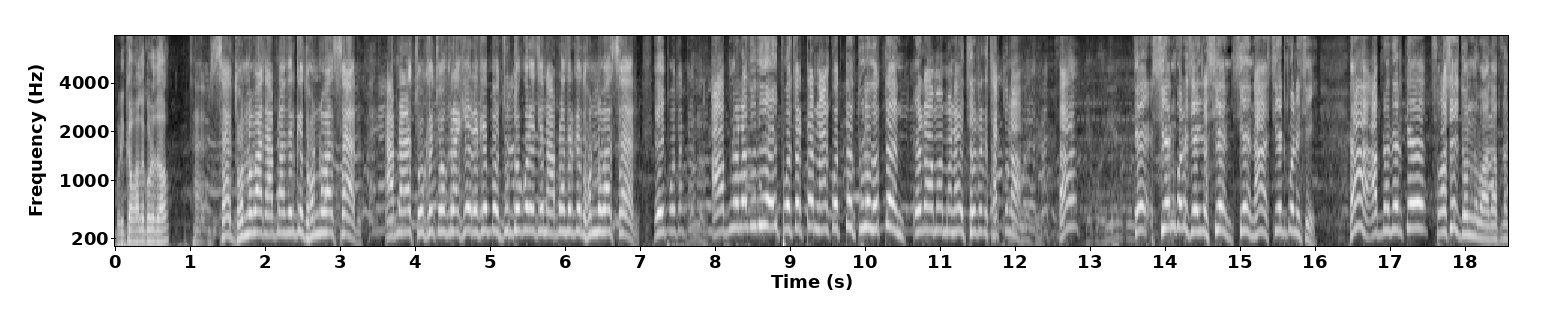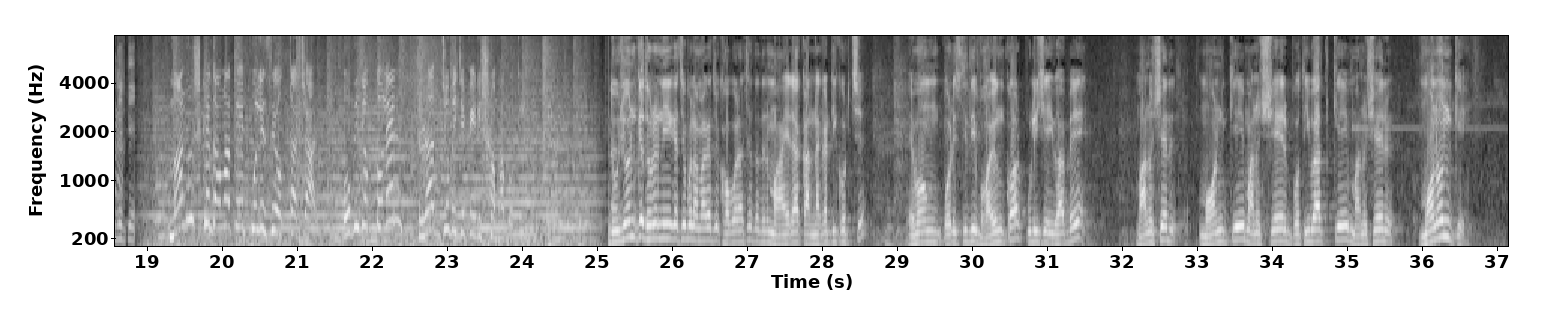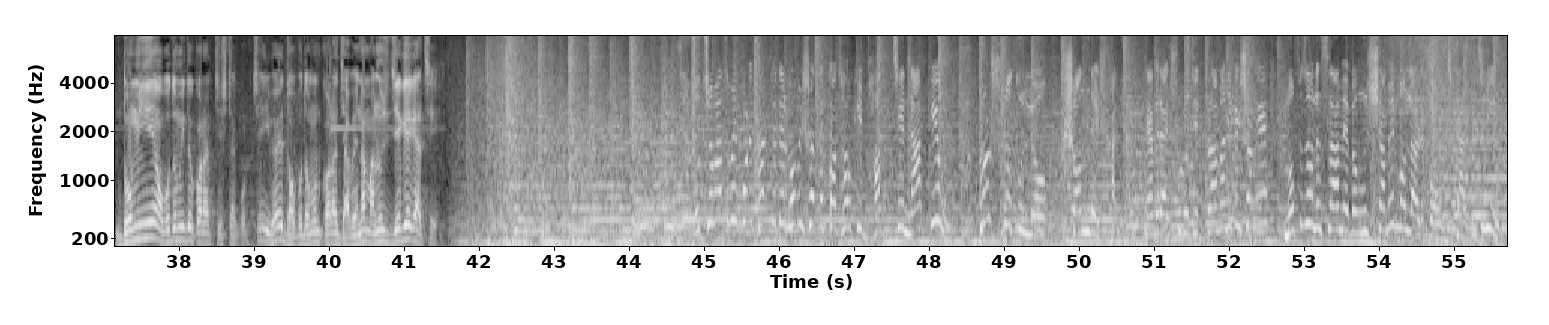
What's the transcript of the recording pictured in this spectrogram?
পরীক্ষা ভালো করে দাও। হ্যাঁ, স্যার ধন্যবাদ আপনাদেরকে ধন্যবাদ স্যার। আপনারা চোখে চোখ রাখিয়ে রেখে যুদ্ধ করেছেন আপনাদেরকে ধন্যবাদ স্যার। এই প্রচারটা আপনারা যদি এই প্রচারটা না করতেন তুলে ধরতেন এটা আমার মনে হয় ছেলেটাকে ছাড়তো না। হ্যাঁ? কে? সিএন করেছে এইটা সিএন সিএন হ্যাঁ সিএন করেছে। হ্যাঁ আপনাদেরকে অশেষ ধন্যবাদ আপনাদেরকে। মানুষকে দমাতে পুলিশে অত্যাচার। অভিযোগ তোলেন রাজ্য বিজেপির সভাপতি। দুজনকে ধরে নিয়ে গেছে বলে আমার কাছে খবর আছে তাদের মায়েরা কান্নাকাটি করছে এবং পরিস্থিতি ভয়ঙ্কর। পুলিশ এইভাবে মানুষের মনকে মানুষের প্রতিবাদকে মানুষের মননকে দমিয়ে অবদমিত করার চেষ্টা করছে। এইভাবে দবদমন করা যাবে না মানুষ জেগে গেছে। উচ্চ মাধ্যমিক পরীক্ষার্থীদের ভবিষ্যতের কথাও কি ভাবছে না কেউ? প্রশ্ন তুলল সন্দেশ খালি। ক্যামেরায় সুরজিৎ প্রামাণিকের সঙ্গে মফিজুল ইসলাম এবং শামীম মোল্লার রিপোর্ট, ক্যালকাটা নিউজ।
